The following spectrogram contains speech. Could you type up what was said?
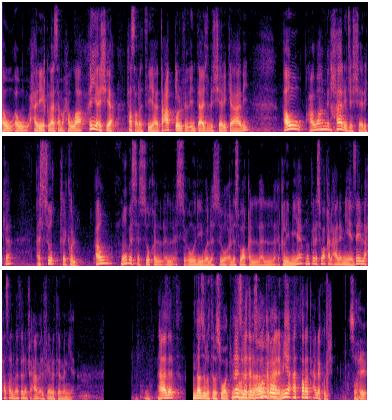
أو أو حريق لا سمح الله أي أشياء حصلت فيها تعطل في الإنتاج للشركة هذه أو عوامل خارج الشركة السوق ككل. أو مو بس السوق السعودي ولا السوق الأسواق الإقليمية ممكن الأسواق العالمية زي اللي حصل مثلا في عام 2008 هذا نزلت الأسواق نزلت الأسواق العالمية أثرت على كل شيء. صحيح.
